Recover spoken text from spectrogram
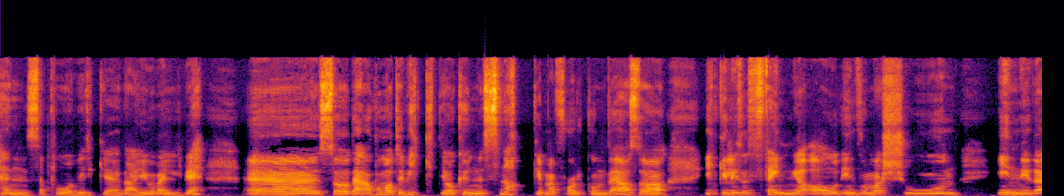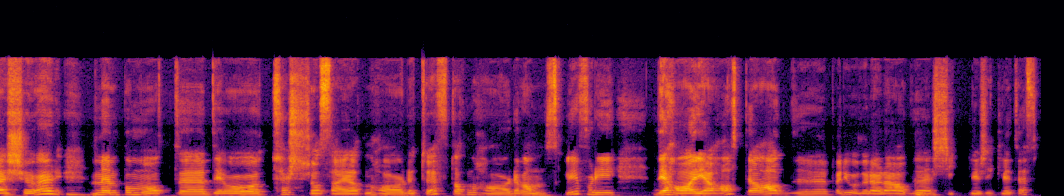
hendelse påvirker deg jo veldig. Eh, så det er jo på en måte viktig å kunne snakke med folk om det. Altså ikke liksom stenge all informasjon inni deg sjøl, men på en måte det å tørre å si at en har det tøft, at en har det vanskelig. Fordi det har jeg hatt. Jeg har hatt eh, perioder der jeg hadde det skikkelig, skikkelig tøft.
